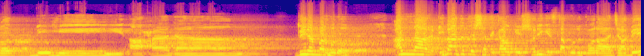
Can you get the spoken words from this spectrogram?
ربه أحدا দুই নম্বর হলো আল্লাহর ইবাদতের সাথে কাউকে শরীক স্থাপন করা যাবে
